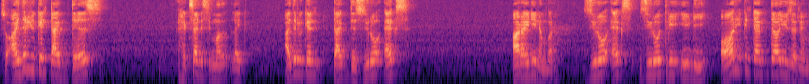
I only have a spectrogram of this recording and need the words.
So either you can type this hexadecimal like either you can type this 0x RID number 0x03ed or you can type the username.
